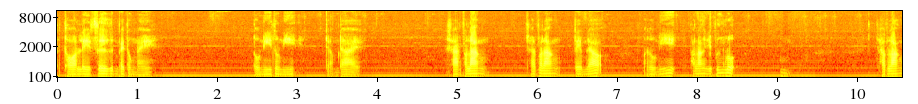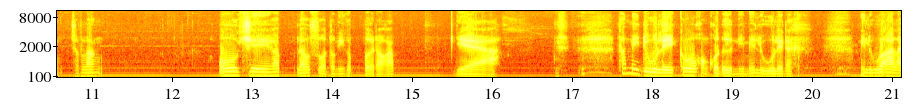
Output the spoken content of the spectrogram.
สะท้อนเลเซอร์ขึ้นไปตรงไหน ตรงนี้ตรงนี้จำได้ ชาร์จพลัง ชาร์จพลังเต็มแล้ว มาตรงนี้พลังอย่าเพิ่งโหลดชาร์จพลัง ชาร์จพลัง โอเคครับ แล้วส่วนตรงนี้ก็เปิดออกครับเย้ถ้าไม่ดูเลโก้ของคนอื่นนี่ไม่รู้เลยนะ ไม่รู้ว่าอะไร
